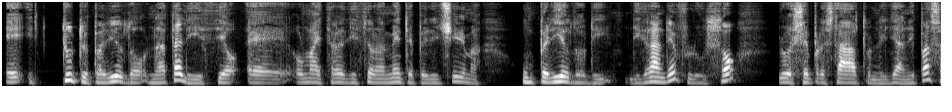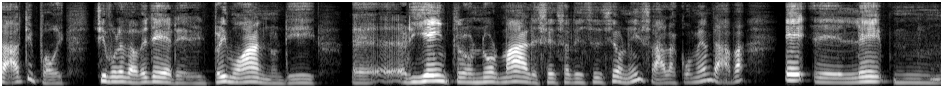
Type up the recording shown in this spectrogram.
e tutto il periodo natalizio è ormai tradizionalmente per il cinema un periodo di, di grande afflusso, lo è sempre stato negli anni passati, poi si voleva vedere il primo anno di eh, rientro normale senza restrizioni in sala come andava e eh, le, mh,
